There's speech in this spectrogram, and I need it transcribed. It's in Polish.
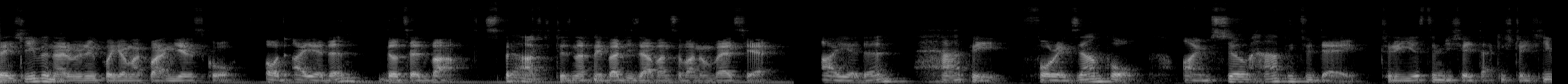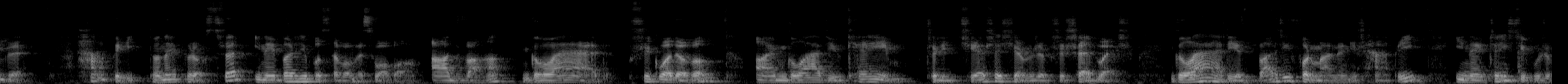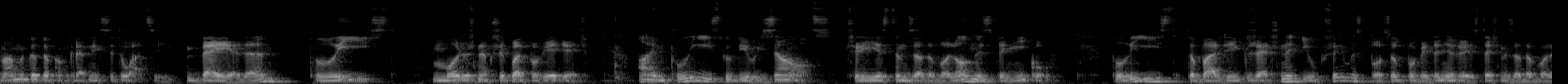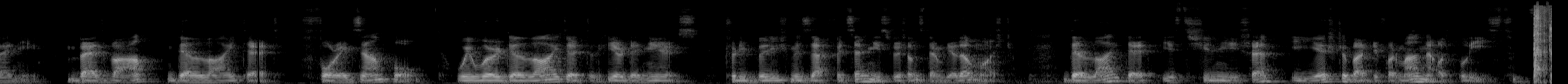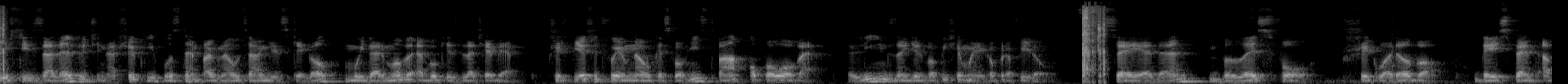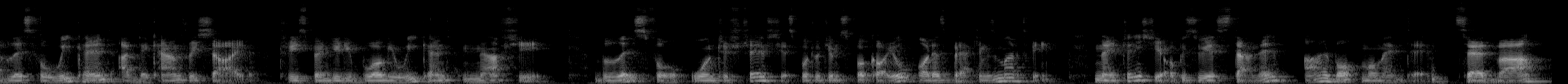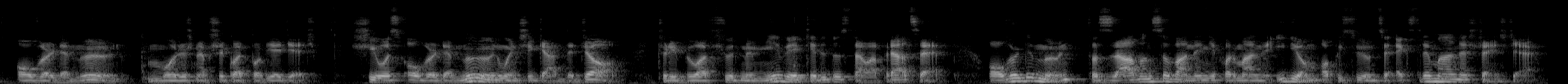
Szczęśliwy na różnych poziomach po angielsku. Od A1 do C2. Sprawdź, czy znasz najbardziej zaawansowaną wersję. A1 Happy. For example, I'm so happy today, czyli jestem dzisiaj taki szczęśliwy. Happy to najprostsze i najbardziej podstawowe słowo. A2 Glad. Przykładowo, I'm glad you came, czyli cieszę się, że przyszedłeś. Glad jest bardziej formalny niż happy i najczęściej używamy go do konkretnych sytuacji. B1 Pleased. Możesz na przykład powiedzieć I'm pleased with the results, czyli jestem zadowolony z wyników. Pleased to bardziej grzeczny i uprzejmy sposób powiedzenia, że jesteśmy zadowoleni. B2 Delighted. For example, we were delighted to hear the news, czyli byliśmy zachwyceni słysząc tę wiadomość. Delighted jest silniejsze i jeszcze bardziej formalne od pleased. Jeśli zależy Ci na szybkich postępach w nauce angielskiego, mój darmowy e-book jest dla Ciebie. Przyspieszy Twoją naukę słownictwa o połowę. Link znajdziesz w opisie mojego profilu. C1 Blissful. Przykładowo, they spent a blissful weekend at the countryside, czyli spędzili błogi weekend na wsi. Blissful łączy szczęście z poczuciem spokoju oraz brakiem zmartwień. Najczęściej opisuje stany albo momenty. C2 Over the moon. Możesz na przykład powiedzieć She was over the moon when she got the job, czyli była w siódmym niebie, kiedy dostała pracę. Over the moon to zaawansowany, nieformalny idiom opisujący ekstremalne szczęście.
